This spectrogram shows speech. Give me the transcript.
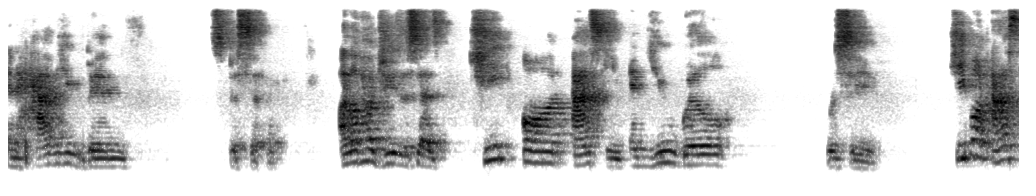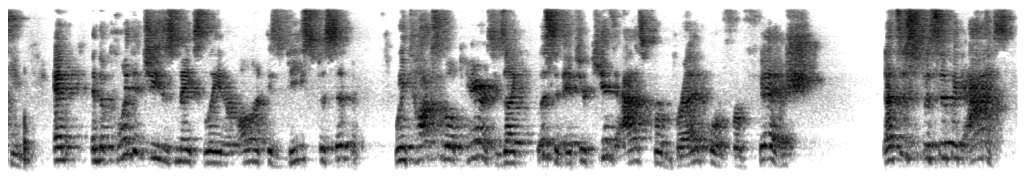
And have you been specific? I love how Jesus says, Keep on asking, and you will receive. Keep on asking. And, and the point that Jesus makes later on is be specific. When he talks about parents, he's like, listen, if your kids ask for bread or for fish, that's a specific ask.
